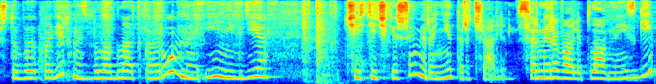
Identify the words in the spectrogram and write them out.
чтобы поверхность была гладкая, ровная и нигде частички шиммера не торчали. Сформировали плавный изгиб.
